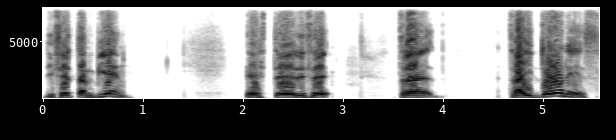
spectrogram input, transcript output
Dice también, este dice, traidores,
